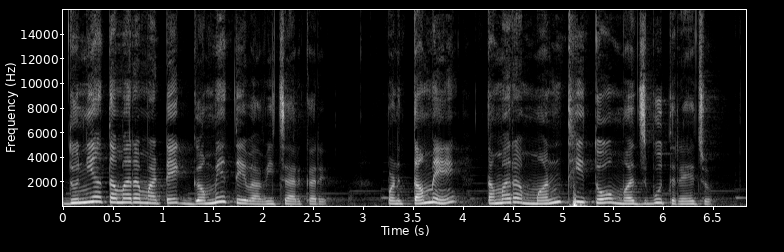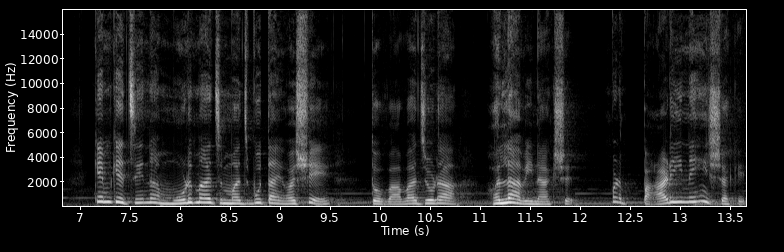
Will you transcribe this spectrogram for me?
દુનિયા તમારા માટે ગમે તેવા વિચાર કરે, પણ તમે તમારા મનથી તો મજબૂત રહેજો. કેમ કે જેના મૂળમાં જ મજબૂતાઈ હશે તો વાવાઝોડા હલાવી નાખશે પણ પાડી નહીં શકે.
